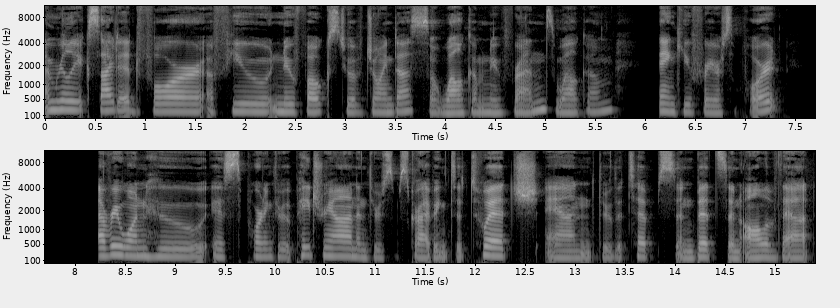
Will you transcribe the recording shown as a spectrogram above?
I'm really excited for a few new folks to have joined us. So, welcome, new friends. Welcome. Thank you for your support. Everyone who is supporting through the Patreon and through subscribing to Twitch and through the tips and bits and all of that,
